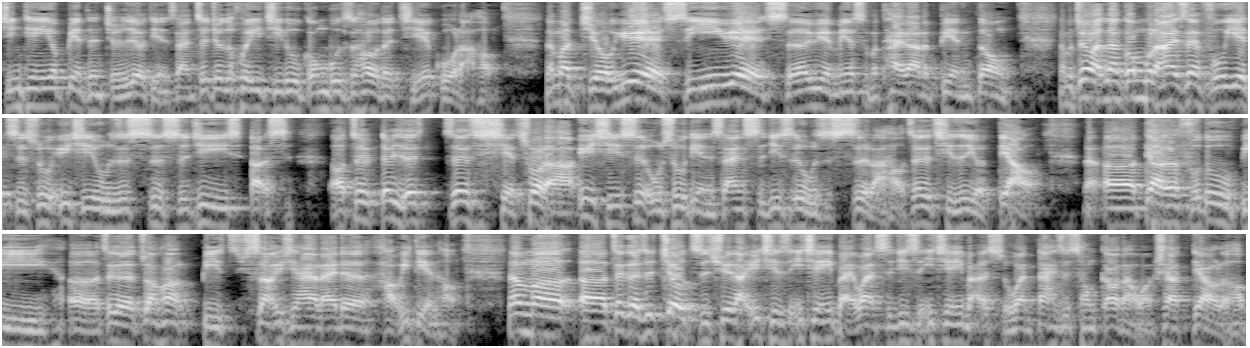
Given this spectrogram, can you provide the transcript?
今天又变成九十六点三，这就是会议记录公布之后的结果了哈。那么九月、十一月、十二月没有什么太大的变动。那么昨天晚上公布的 ISM 服务业指数预期五十四，实际呃是哦这对不起这这是写错了啊，预期是五十五点三，实际是五十四了哈。这个其实有掉，那呃掉的幅度比呃这个状况比市场预期还要来得好一点哈。那么呃这个是就职缺啦，预期是一千一百万，实际是一千一百二十万，但还是从高档往下掉了哈。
